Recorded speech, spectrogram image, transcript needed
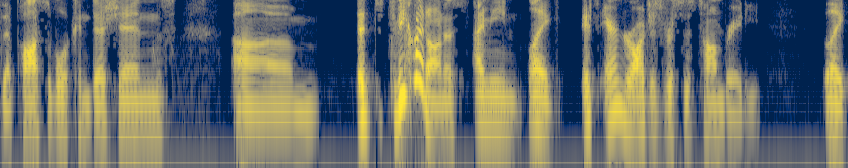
the possible conditions um it, to be quite honest, I mean like it's Aaron Rodgers versus Tom Brady. Like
